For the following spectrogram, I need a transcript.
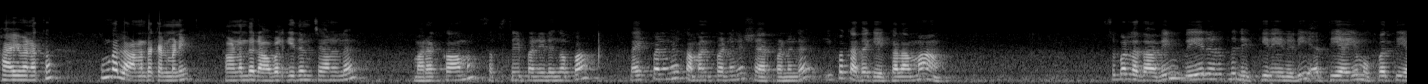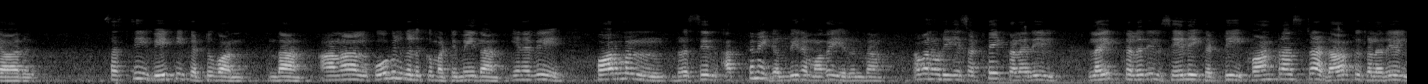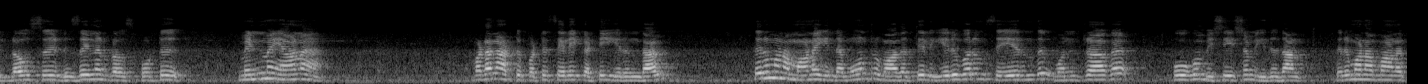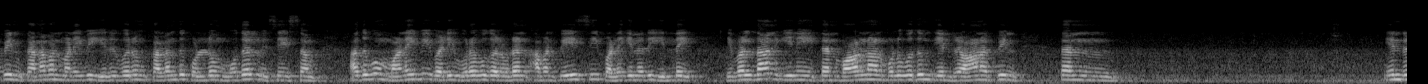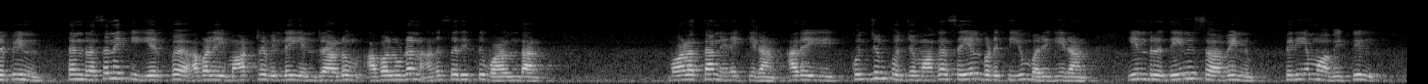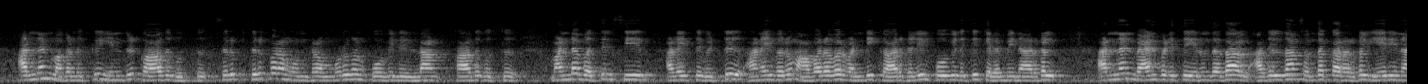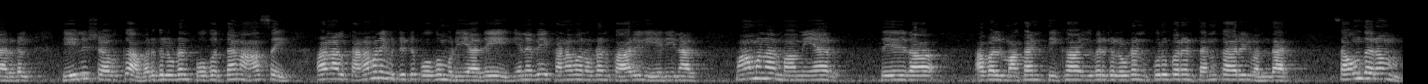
Hi வணக்கம். உங்கள் ஆனந்த கண்மணி. ஆனந்த நாவல் கீதம் சேனலை மறக்காமல் சப்ஸ்கிரைப் பண்ணிவிடுங்கப்பா லைக் பண்ணுங்கள் கமெண்ட் பண்ணுங்கள் ஷேர் பண்ணுங்கள் இப்போ கதை கேட்கலாமா? சுபலதாவின் வேறிருந்து நிற்கிறேனடி அத்தியாயம் முப்பத்தி ஆறு சஸ்தி வேட்டி கட்டுவான் தான். ஆனால் கோவில்களுக்கு மட்டுமே தான். எனவே ஃபார்மல் ட்ரெஸ்ஸில் அத்தனை கம்பீரமாக இருந்தான். அவனுடைய சட்டை கலரில் லைட் கலரில் சேலை கட்டி கான்ட்ராஸ்டாக டார்க் கலரில் ப்ளவுஸு டிசைனர் ப்ளவுஸ் போட்டு மென்மையான வடநாட்டு பட்டு சேலை கட்டி இருந்தால் திருமணமான இந்த மூன்று மாதத்தில் இருவரும் சேர்ந்து ஒன்றாக போகும் விசேஷம் இதுதான். திருமணமான பின் கணவன் மனைவி இருவரும் கலந்து கொள்ளும் முதல் விசேஷம். அதுவும் மனைவி வழி உறவுகளுடன் அவன் பேசி பழகினது இல்லை. இவள்தான் இனி தன் வாழ்நாள் முழுவதும் என்று ஆன பின் தன் என்ற பின் தன் ரசனைக்கு ஏற்ப அவளை மாற்றவில்லை என்றாலும் அவளுடன் அனுசரித்து வாழ்ந்தான். வாழத்தான் நினைக்கிறான். அதை கொஞ்சம் கொஞ்சமாக செயல்படுத்தியும் வருகிறான். இன்று தேனிசாவின் பெரியம்மா வீட்டில் அண்ணன் மகனுக்கு இன்று காதுகுத்து. சிறு திருப்பரங்குன்றம் முருகன் கோவிலில்தான் காதுகுத்து. மண்டபத்தில் சீர் அழைத்துவிட்டு அனைவரும் அவரவர் வண்டி கார்களில் கோவிலுக்கு கிளம்பினார்கள். அண்ணன் வேன் பிடித்து இருந்ததால் அதில்தான் சொந்தக்காரர்கள் ஏறினார்கள். தேனுஷாவுக்கு அவர்களுடன் போகத்தான் ஆசை. ஆனால் கணவனை விட்டுட்டு போக முடியாதே. எனவே கணவனுடன் காரில் ஏறினாள். மாமனார் மாமியார் தேரா அவள் மகன் திகா இவர்களுடன் குருபரன் தன் காரில் வந்தார். சௌந்தரம்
